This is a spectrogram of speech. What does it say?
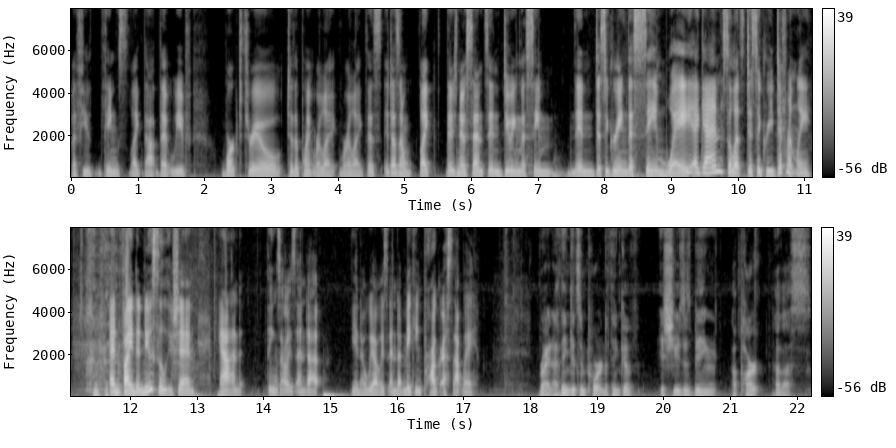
a few things like that that we've worked through to the point where like we're like this it doesn't like there's no sense in doing the same in disagreeing the same way again. So let's disagree differently and find a new solution. And things always end up you know we always end up making progress that way. Right. I think it's important to think of issues as being a part of us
